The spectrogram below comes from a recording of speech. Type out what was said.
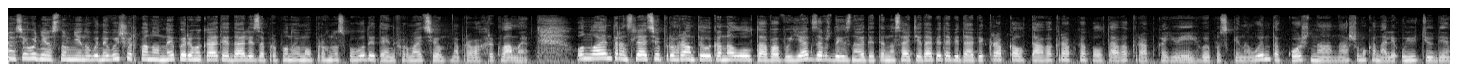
На сьогодні основні новини вичерпано. Не перемикайте далі. Запропонуємо прогноз погоди та інформацію на правах реклами. Онлайн-трансляцію програм телеканалу Олтава ви як завжди знайдете на сайті www.altava.poltava.ua. Випуски новин також на нашому каналі у Ютубі.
